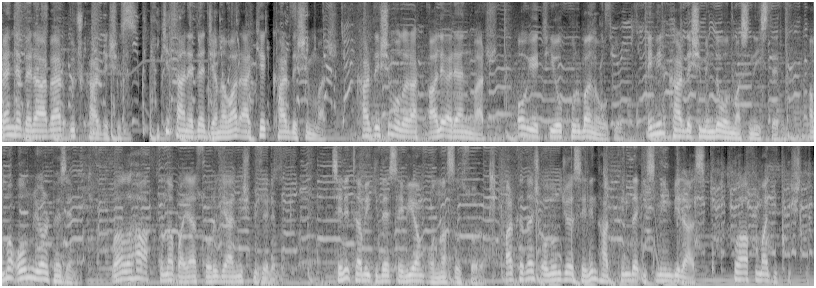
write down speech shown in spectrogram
Benle beraber üç kardeşiz. İki tane de canavar erkek kardeşim var. Kardeşim olarak Ali Eren var. O yetiyor kurban oldu. Emir kardeşimin de olmasını isterim. Ama olmuyor pezemek. Vallahi aklına bayağı soru gelmiş güzelim. Seni tabii ki de seviyorum o nasıl soru. Arkadaş olunca senin hakkında ismin biraz tuhafıma gitmişti.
